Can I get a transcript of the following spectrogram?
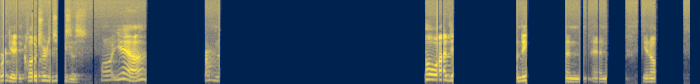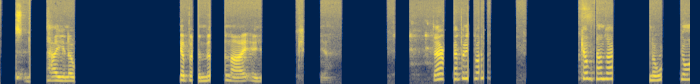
we're getting closer to Jesus. Well, yeah. The whole idea, and and you know, that's how you know. Up in the middle of the night and you. That ever happen to anybody? A couple times I world going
